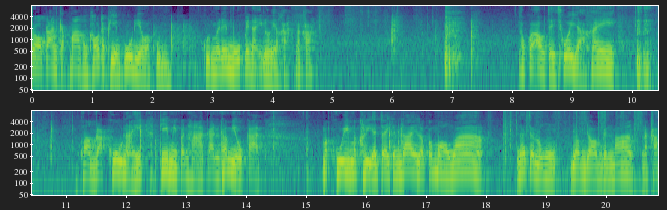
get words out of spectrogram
รอการกลับมาของเขาแต่เพียงผู้เดียวอะคุณ คุณไม่ได้มูฟไปไหนเลยอะค่ะนะคะเราก็เอาใจช่วยอยากให้ความรักคู่ไหนที่มีปัญหากันถ้ามีโอกาสมาคุยมาเคลียร์ใจกันได้ เราก็มองว่าน่าจะลงยอมยอมกันบ้างนะคะ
